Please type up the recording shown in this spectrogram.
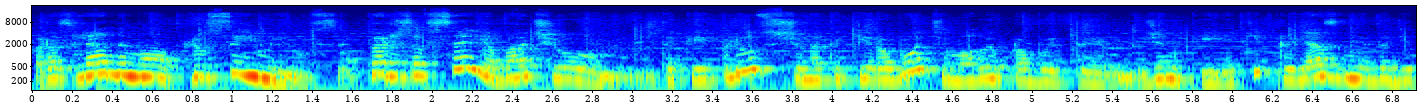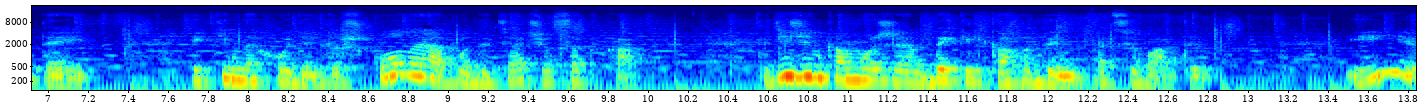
розглянемо плюси і мінуси. Перш за все, я бачу такий плюс, що на такій роботі могли б робити жінки, які прив'язані до дітей, які не ходять до школи або дитячого садка. Тоді жінка може декілька годин працювати і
